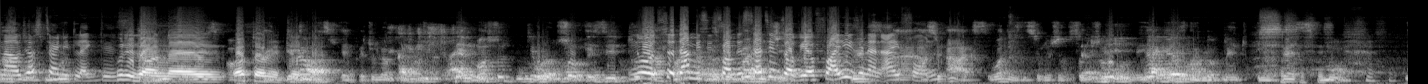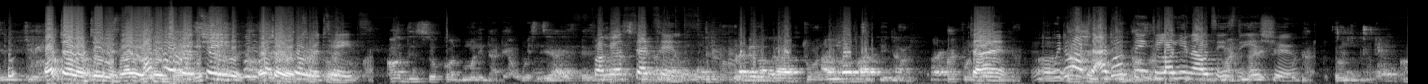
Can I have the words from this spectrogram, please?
now. Just turn it like this. Put it on uh, of auto getting retain. this, uh, petroleum production. So is it? No, so that means it's from the settings of your phone. Are you using an Yes, uh, As you ask, what is the solution? Solution for me is the government to invest more into Auto rotate is not Auto Auto-rotate. Put it on auto rotate. all this so-called money that they are wasting. From your settings. 300, 200 billion, 500 Time. Billion. We don't have to, I don't think logging out is the issue. don't, uh,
